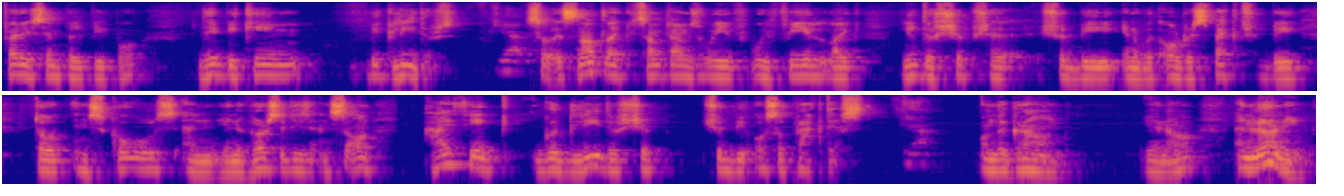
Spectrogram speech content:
very simple people. They became big leaders. Yeah. So it's not like sometimes we we feel like leadership sh- should be, you know, with all respect, should be taught in schools and universities and so on. I think good leadership should be also practiced Yeah. on the ground, you know, and learning.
